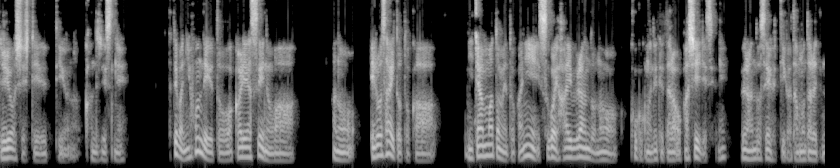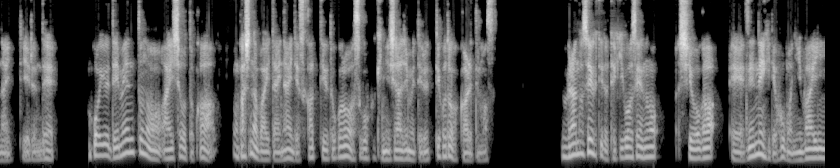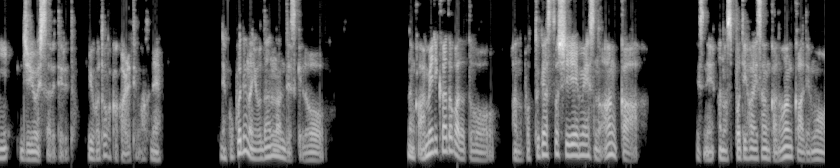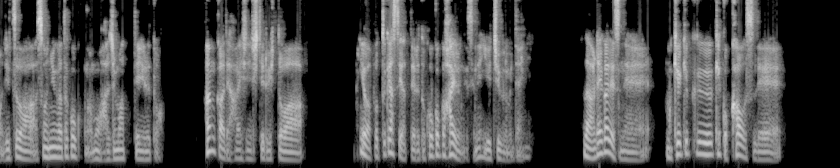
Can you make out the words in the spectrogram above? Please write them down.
重要視しているっていうような感じですね。例えば日本で言うと分かりやすいのは、あの、エロサイトとか、2ちゃんまとめとかにすごいハイブランドの広告が出てたらおかしいですよね。ブランドセーフティーが保たれてないって言えるんで、こういうデメンとの相性とか、おかしな媒体ないですかっていうところをすごく気にし始めてるっていうことが書かれてます。ブランドセーフティーと適合性の使用が、前年比でほぼ2倍に重要視されてるということが書かれてますね。で、ここでの余談なんですけど、なんかアメリカとかだと、あの、ポッドキャスト CMS のアンカーですね。あの、Spotify 参加のアンカーでも、実は挿入型広告がもう始まっていると。アンカーで配信してる人は、要は、ポッドキャストやってると広告入るんですよね。YouTube みたいに。ただ、あれがですね、まあ、究極結構カオスで、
